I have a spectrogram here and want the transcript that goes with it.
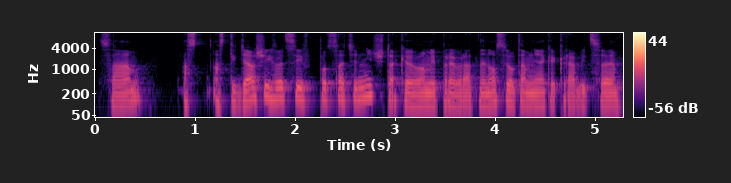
sám. A z, a z tých ďalších vecí v podstate nič také veľmi prevratné. Nosil tam nejaké krabice,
